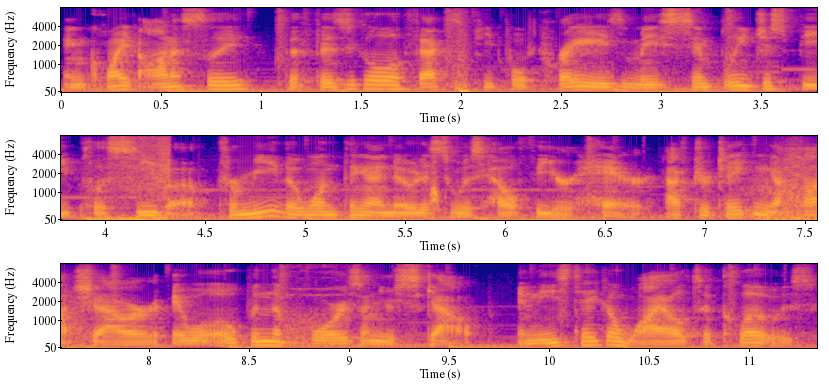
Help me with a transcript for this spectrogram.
And quite honestly, the physical effects people praise may simply just be placebo. For me, the one thing I noticed was healthier hair. After taking a hot shower, it will open the pores on your scalp, and these take a while to close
